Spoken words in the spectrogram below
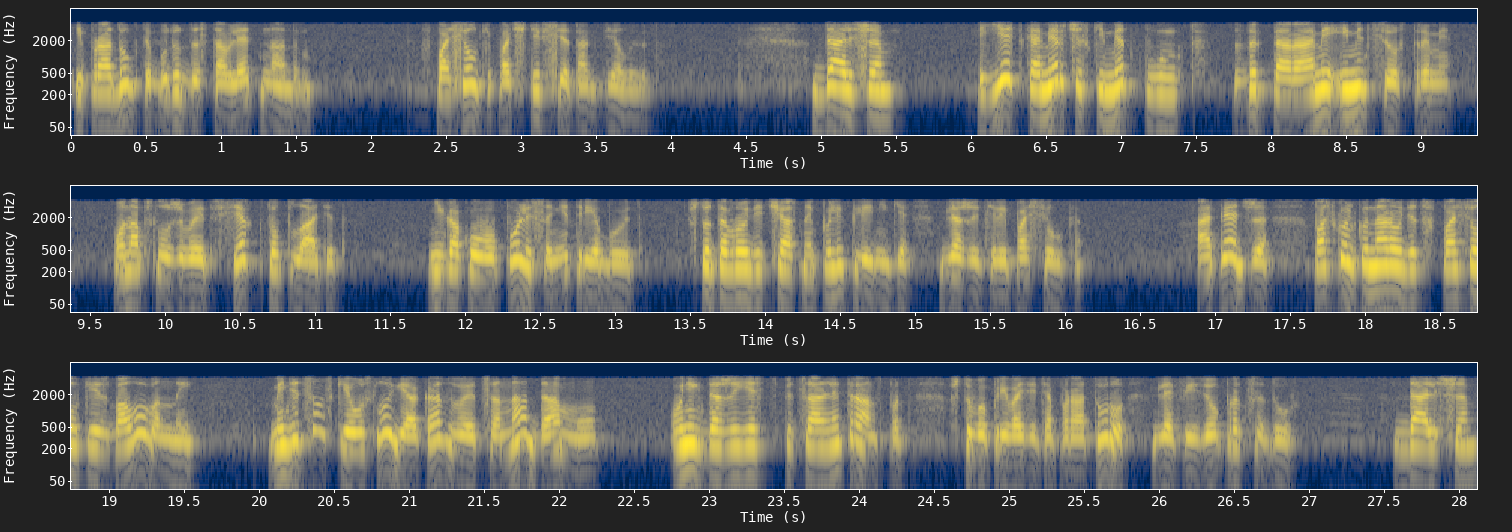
и продукты будут доставлять на дом. В поселке почти все так делают. Дальше. Есть коммерческий медпункт с докторами и медсестрами. Он обслуживает всех, кто платит. Никакого полиса не требует. Что-то вроде частной поликлиники для жителей поселка. Опять же, поскольку народец в поселке избалованный, медицинские услуги оказываются на дому. У них даже есть специальный транспорт, чтобы привозить аппаратуру для физиопроцедур. Дальше.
